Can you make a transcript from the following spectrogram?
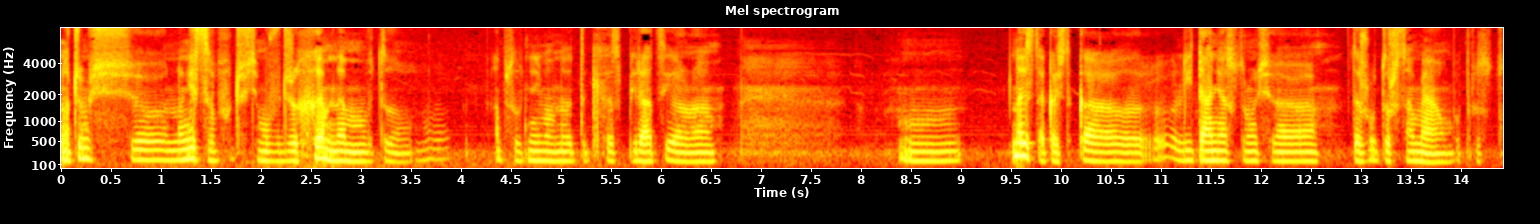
no czymś, e, no nie chcę oczywiście mówić, że hymnem, bo to absolutnie nie mam nawet takich aspiracji, ale mm, no jest jakaś taka litania, z którą się też utożsamiałem po prostu.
